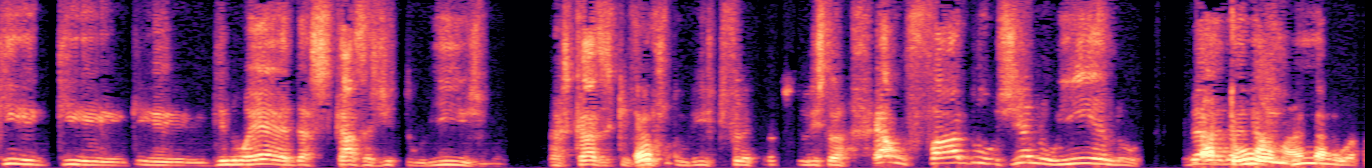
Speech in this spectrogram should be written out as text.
que, que, que, que não é das casas de turismo, das casas que vão os turistas, que frequentam os turistas. É um fado genuíno da, da, turma, da rua,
